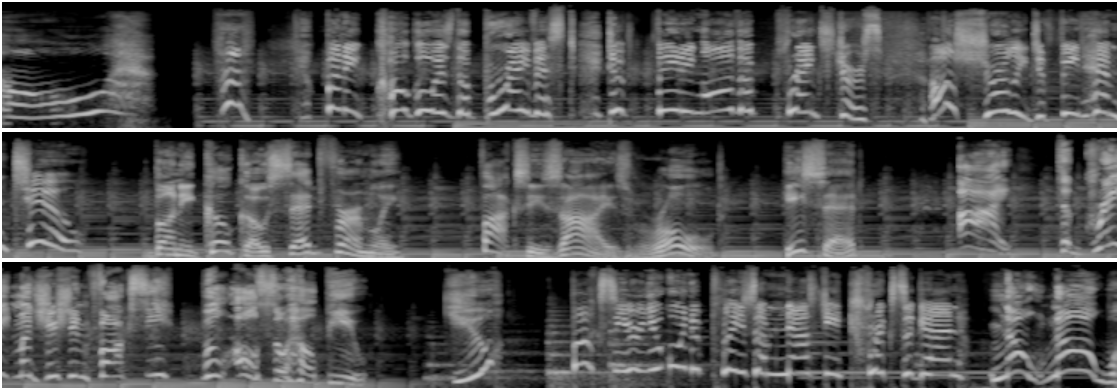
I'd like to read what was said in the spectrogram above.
Oh. Hmm. Bunny Coco is the bravest, defeating all the pranksters. I'll surely defeat him too. Bunny Coco said firmly. Foxie's eyes rolled. He said, I, the great magician Foxie, will also help you. You? Foxie, are you going to play some nasty tricks again? No, no!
